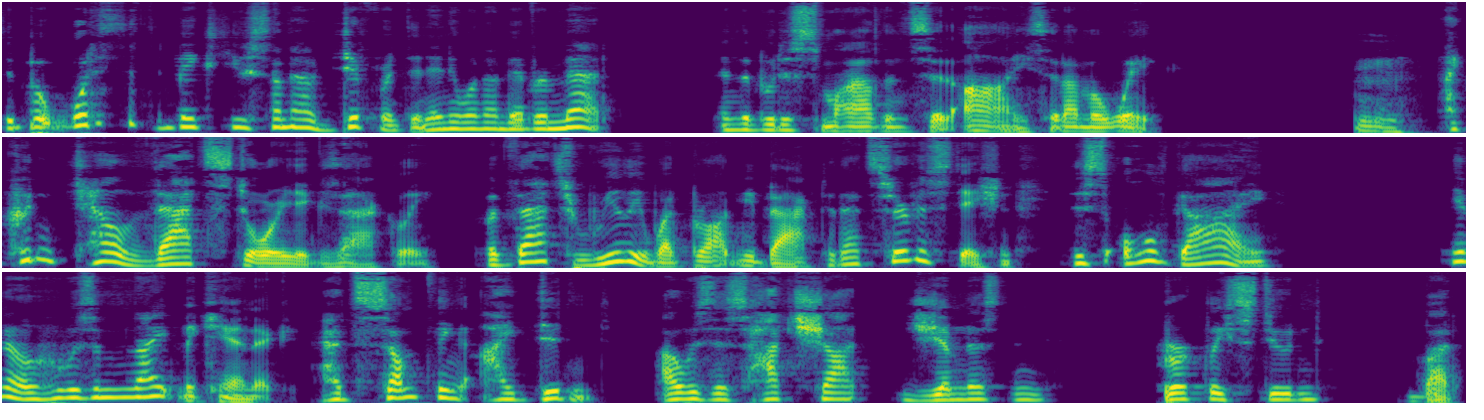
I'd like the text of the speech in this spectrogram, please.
Said, but what is it that makes you somehow different than anyone I've ever met? And the Buddha smiled and said, ah, he said, I'm awake. Hmm. I couldn't tell that story exactly, but that's really what brought me back to that service station. This old guy, you know, who was a night mechanic, had something I didn't. I was this hotshot gymnast and Berkeley student, but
